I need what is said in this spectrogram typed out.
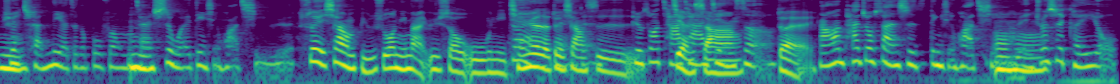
去成立了这个部分，我们才视为定型化契约。所以，像比如说你买预售屋，你签约的对象是，比如说叉叉建设，对，然后他就算是定型化契约，你就是可以有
